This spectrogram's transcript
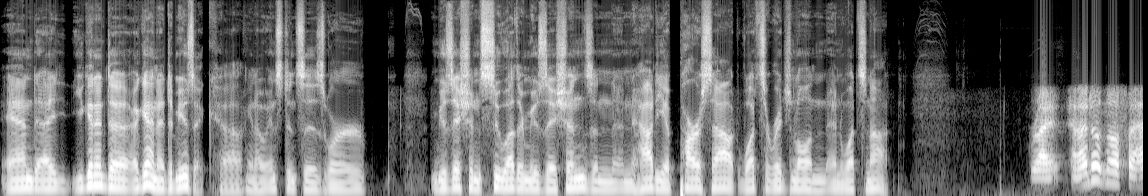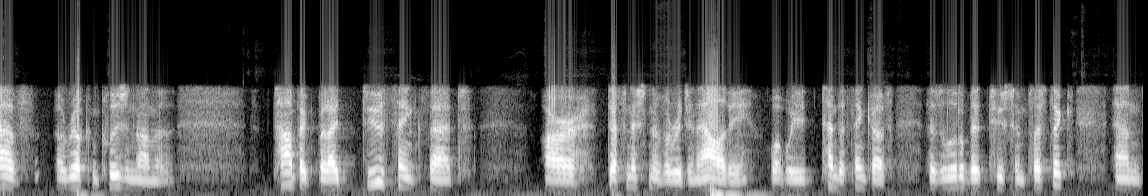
And uh, you get into again into music. Uh, you know, instances where musicians sue other musicians, and, and how do you parse out what's original and, and what's not? Right. And I don't know if I have a real conclusion on the topic, but I do think that our definition of originality, what we tend to think of, is a little bit too simplistic, and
